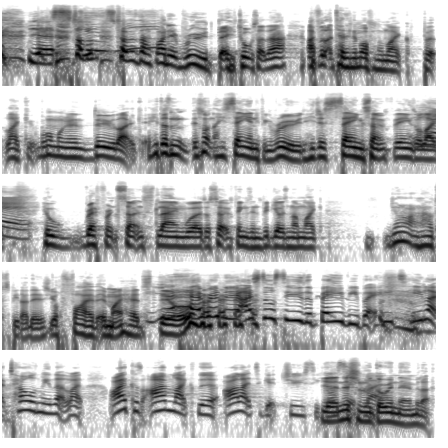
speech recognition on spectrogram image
Yeah, sometimes, sometimes I find it rude that he talks like that. I feel like telling him off, and I'm like, but like, what am I gonna do? Like, he doesn't. It's not that he's saying anything rude. He's just saying certain things, or Yeah. like he'll reference certain slang words or certain things in videos, and I'm like, you're not allowed to speak like this. You're five in my head still. Yeah? I still see you as a baby, but he he like tells me that like I because I'm like the I like to get juicy. yeah, gossip, initially like, go in there and be like,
